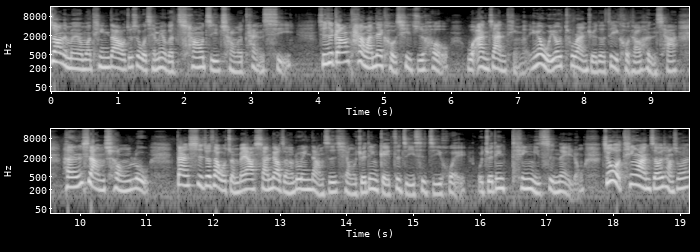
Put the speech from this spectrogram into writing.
不知道你们有没有听到，就是我前面有个超级长的叹气。其实刚刚叹完那口气之后，我按暂停了，因为我又突然觉得自己口条很差，很想重录。但是就在我准备要删掉整个录音档之前，我决定给自己一次机会，我决定听一次内容。结果我听完之后想说，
